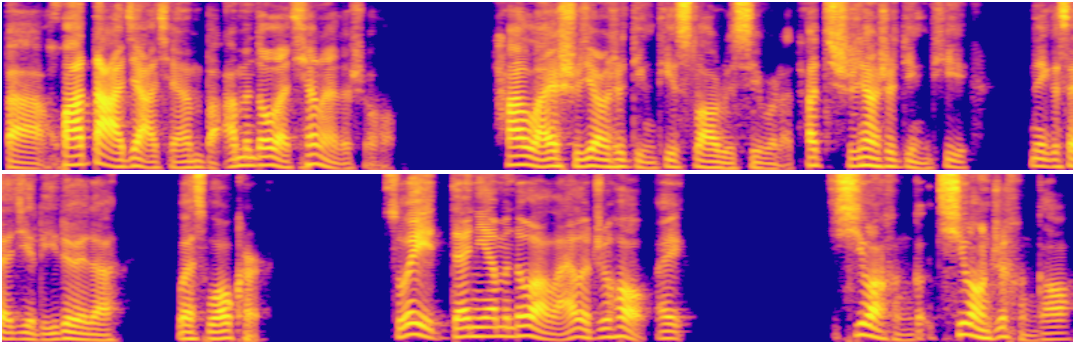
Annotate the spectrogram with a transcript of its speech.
把花大价钱把阿门多拉签来的时候，他来实际上是顶替 slot receiver 的，他实际上是顶替那个赛季离队的 West Walker。所以丹尼尔·门多拉来了之后，哎，希望很高，期望值很高。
